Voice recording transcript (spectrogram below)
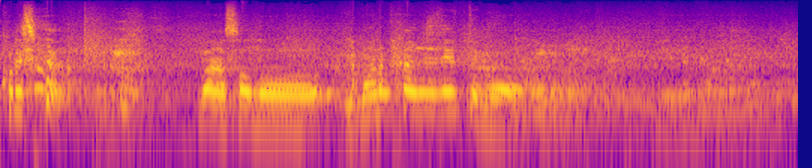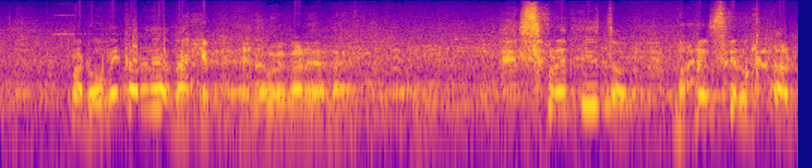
これさまあその今の感じで言ってもあまあうんまあロベカルではないよね。ロベカルじゃない、う んそれで言うとマルセロ感ある。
